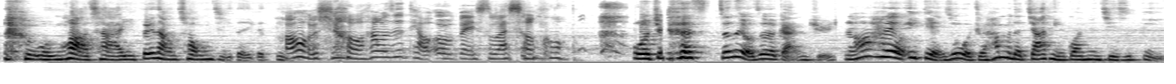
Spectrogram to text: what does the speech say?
文化差异，非常冲击的一个地方。好好笑，他们是调二倍速在生活。我觉得真的有这个感觉。然后还有一点是，我觉得他们的家庭观念其实比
